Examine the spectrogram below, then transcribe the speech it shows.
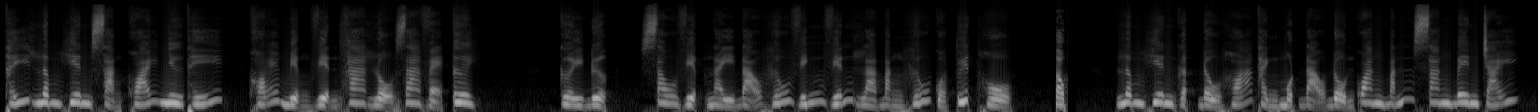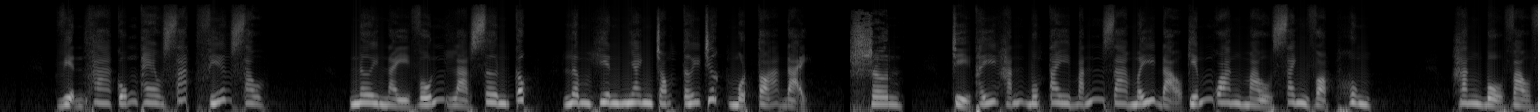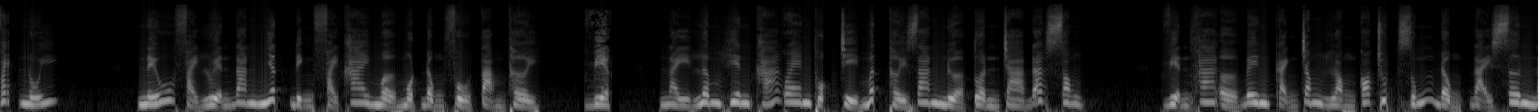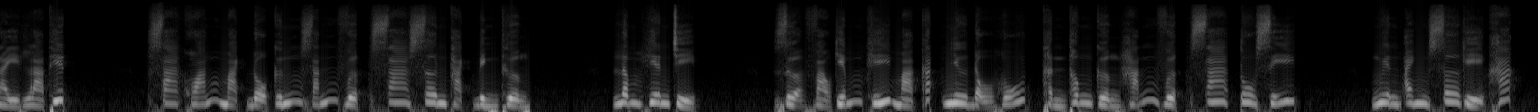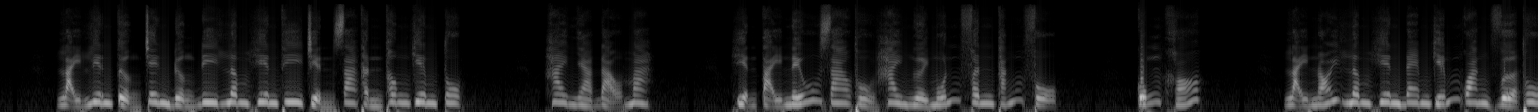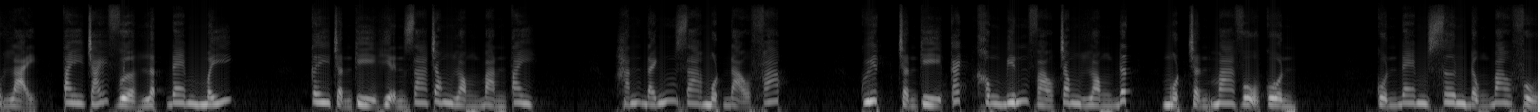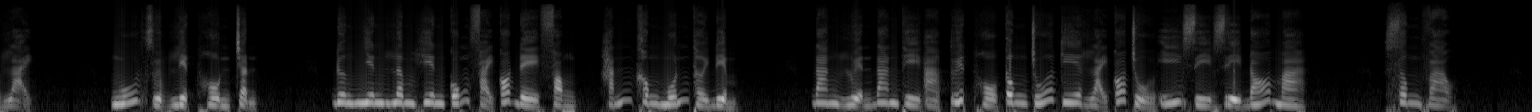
Thấy Lâm Hiên sảng khoái như thế, khóe miệng viện Pha lộ ra vẻ tươi. Cười được, sau việc này đảo hữu vĩnh viễn là bằng hữu của tuyết hồ. Tộc. Lâm Hiên gật đầu hóa thành một đảo độn quang bắn sang bên trái. Viện Pha cũng theo sát phía sau. Nơi này vốn là sơn cốc. Lâm Hiên nhanh chóng tới trước một tòa đại. Sơn. Chỉ thấy hắn búng tay bắn ra mấy đảo kiếm quang màu xanh vọt hung. Hăng bổ vào vách núi. Nếu phải luyện đan nhất định phải khai mở một đồng phủ tạm thời. Việc này Lâm Hiên khá quen thuộc, chỉ mất thời gian nửa tuần trà đã xong. Viện pha ở bên cạnh trong lòng có chút súng động, đại sơn này là thiết. Xa khoáng mạch độ cứng rắn vượt xa sơn thạch bình thường. Lâm Hiên chỉ dựa vào kiếm khí mà cắt như đậu hũ, thần thông cường hãn vượt xa tu sĩ. Nguyên Anh sơ kỳ khác. Lại liên tưởng trên đường đi Lâm Hiên thi triển ra thần thông kiêm tu hai nhà đạo ma. Hiện tại nếu giao thủ hai người muốn phân thắng phụ. Cũng khó. Lại nói Lâm Hiên đem kiếm quang vừa thu lại. Tay trái vừa lật đem mấy. Cây trận kỳ hiện ra trong lòng bàn tay. Hắn đánh ra một đạo pháp. Quyết trận kỳ cách không biến vào trong lòng đất. Một trận ma vụ cuồn. Cuộn đem sơn đồng bao phủ lại. Ngũ rượu liệt hồn trận. Đương nhiên Lâm Hiên cũng phải có đề phòng, hắn không muốn thời điểm. Đang luyện đan thì à tuyết hồ công chúa kia lại có chủ ý gì gì đó mà. Xông vào.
